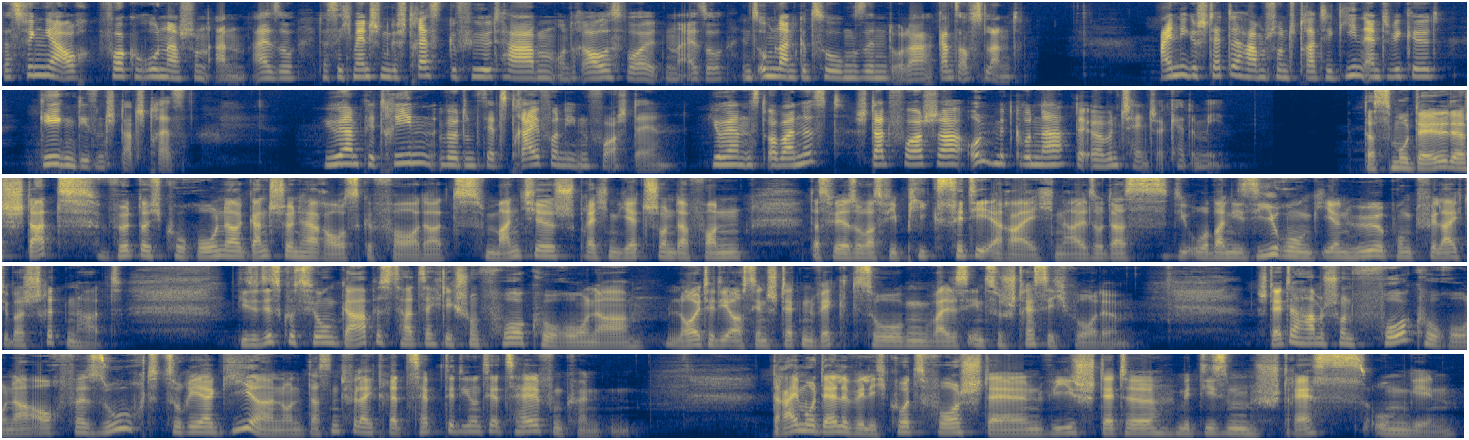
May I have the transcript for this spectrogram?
Das fing ja auch vor Corona schon an. Also, dass sich Menschen gestresst gefühlt haben und raus wollten, also ins Umland gezogen sind oder ganz aufs Land. Einige Städte haben schon Strategien entwickelt gegen diesen Stadtstress. Julian Petrin wird uns jetzt drei von ihnen vorstellen. Julian ist Urbanist, Stadtforscher und Mitgründer der Urban Change Academy. Das Modell der Stadt wird durch Corona ganz schön herausgefordert. Manche sprechen jetzt schon davon, dass wir sowas wie Peak City erreichen, also dass die Urbanisierung ihren Höhepunkt vielleicht überschritten hat. Diese Diskussion gab es tatsächlich schon vor Corona. Leute, die aus den Städten wegzogen, weil es ihnen zu stressig wurde. Städte haben schon vor Corona auch versucht zu reagieren und das sind vielleicht Rezepte, die uns jetzt helfen könnten. Drei Modelle will ich kurz vorstellen, wie Städte mit diesem Stress umgehen.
